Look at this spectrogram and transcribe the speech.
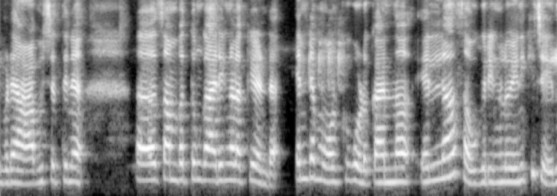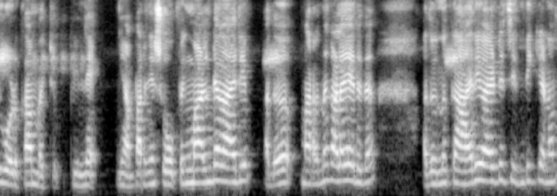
ഇവിടെ ആവശ്യത്തിന് സമ്പത്തും കാര്യങ്ങളൊക്കെ ഉണ്ട്. എന്റെ മോൾക്ക് കൊടുക്കാവുന്ന എല്ലാ സൗകര്യങ്ങളും എനിക്ക് ചെയ്തു കൊടുക്കാൻ പറ്റും. പിന്നെ ഞാൻ പറഞ്ഞ ഷോപ്പിംഗ് മാളിന്റെ കാര്യം അത് മറന്നു കളയരുത്. അതൊന്ന് കാര്യമായിട്ട് ചിന്തിക്കണം.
